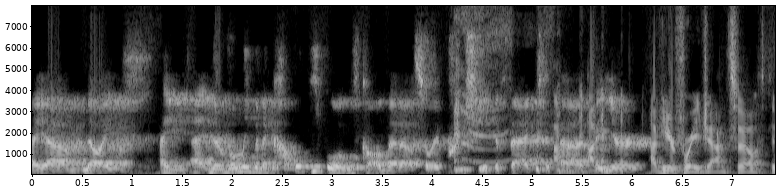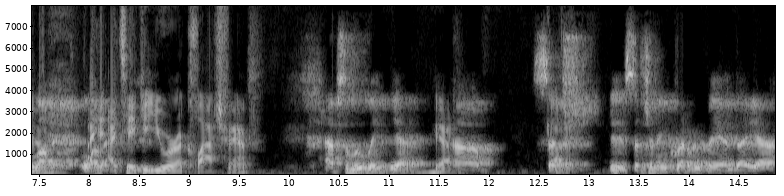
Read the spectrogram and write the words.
I um, no, I, I, I, there have only been a couple people who've called that out, so I appreciate the fact uh, that you're. I'm here for you, John. So yeah. love it. Love I, it. I, take it you are a Clash fan. Absolutely, yeah, yeah. Um, such such an incredible band. I uh,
